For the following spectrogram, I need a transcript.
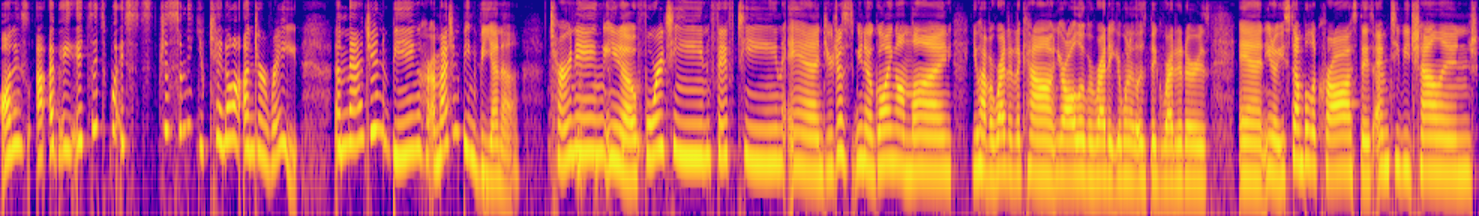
Honestly, I, I, it's it's what it's just something you cannot underrate. Imagine being her. Imagine being Vienna turning, you know, 14, 15, and you're just, you know, going online. You have a Reddit account, you're all over Reddit, you're one of those big Redditors, and, you know, you stumble across this MTV challenge.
